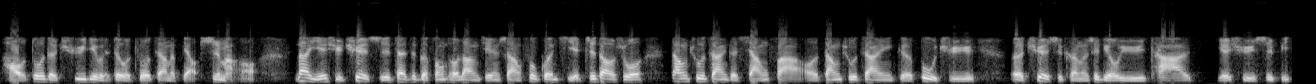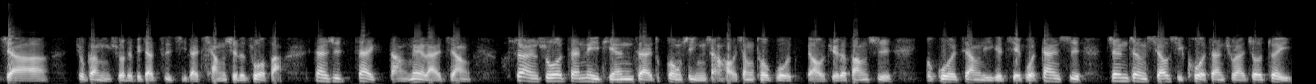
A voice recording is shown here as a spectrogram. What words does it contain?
好多的区域立委都有做这样的表示嘛，哦。那也许确实在这个风头浪尖上，傅崐萁也知道说，当初这样一个想法哦，当初这样一个布局，呃，确实可能是流于他，也许是比较，就刚你说的比较自己的强势的做法。但是在党内来讲，虽然说在那天在共识营上好像透过表决的方式有过这样的一个结果，但是真正消息扩散出来之后，对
